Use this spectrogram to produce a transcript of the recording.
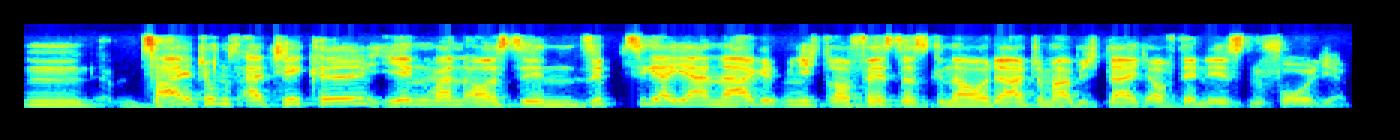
einen Zeitungsartikel irgendwann aus den 70er Jahren, nagelt mich nicht drauf fest, das genaue Datum habe ich gleich auf der nächsten Folie.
